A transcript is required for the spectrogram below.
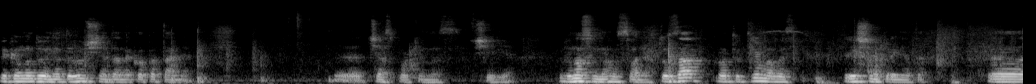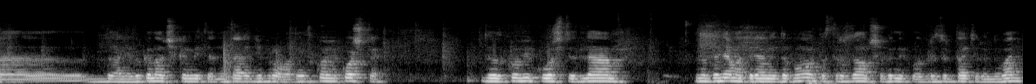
Рекомендую на доручення дане клопотання. Е, Час поки у нас ще є. Виносимо на голосування. Хто за, проти утримались, рішення прийнято. Е, Далі, виконавчий комітет Наталя Діброва. Додаткові кошти. Додаткові кошти для надання матеріальної допомоги постраждалим, що виникло в результаті руйнувань е,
